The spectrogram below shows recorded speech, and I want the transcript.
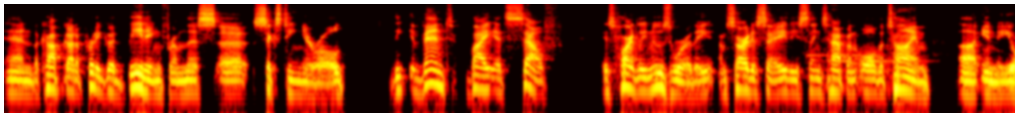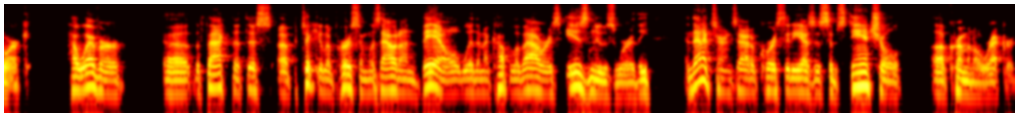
And the cop got a pretty good beating from this uh, 16 year old the event by itself is hardly newsworthy. I'm sorry to say these things happen all the time uh, in New York. However, uh, the fact that this uh, particular person was out on bail within a couple of hours is newsworthy. And then it turns out, of course, that he has a substantial uh, criminal record.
